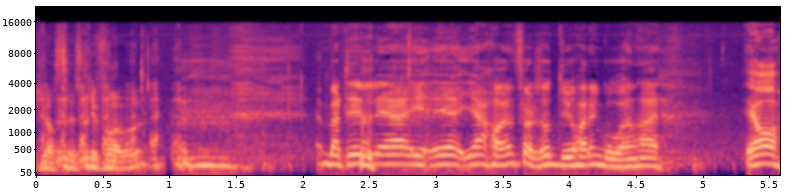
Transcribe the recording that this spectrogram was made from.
klassisk i. Bertil, jeg, jeg, jeg har en følelse av at du har en god en her. Ja,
